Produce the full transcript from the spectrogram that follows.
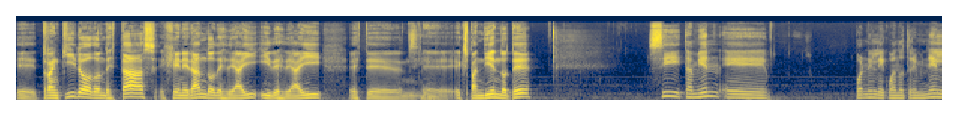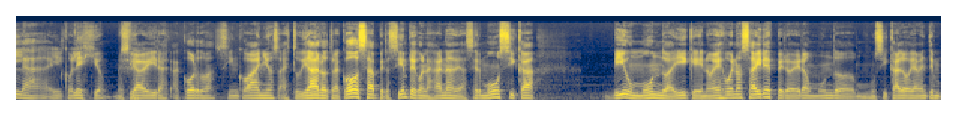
eh, tranquilo donde estás, generando desde ahí y desde ahí este, eh, expandiéndote? Sí, también eh, ponele, cuando terminé la- el colegio, me fui Sí. a vivir a, a Córdoba cinco años a estudiar otra cosa, pero siempre con las ganas de hacer música. Vi un mundo ahí que no es Buenos Aires, pero era un mundo musical, obviamente,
